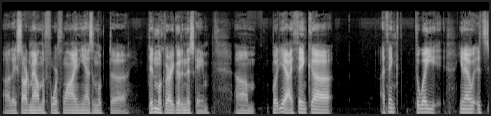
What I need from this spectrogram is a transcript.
Uh, they started him out in the fourth line. He hasn't looked uh, didn't look very good in this game. Um, but yeah, I think uh, I think the way you know it's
